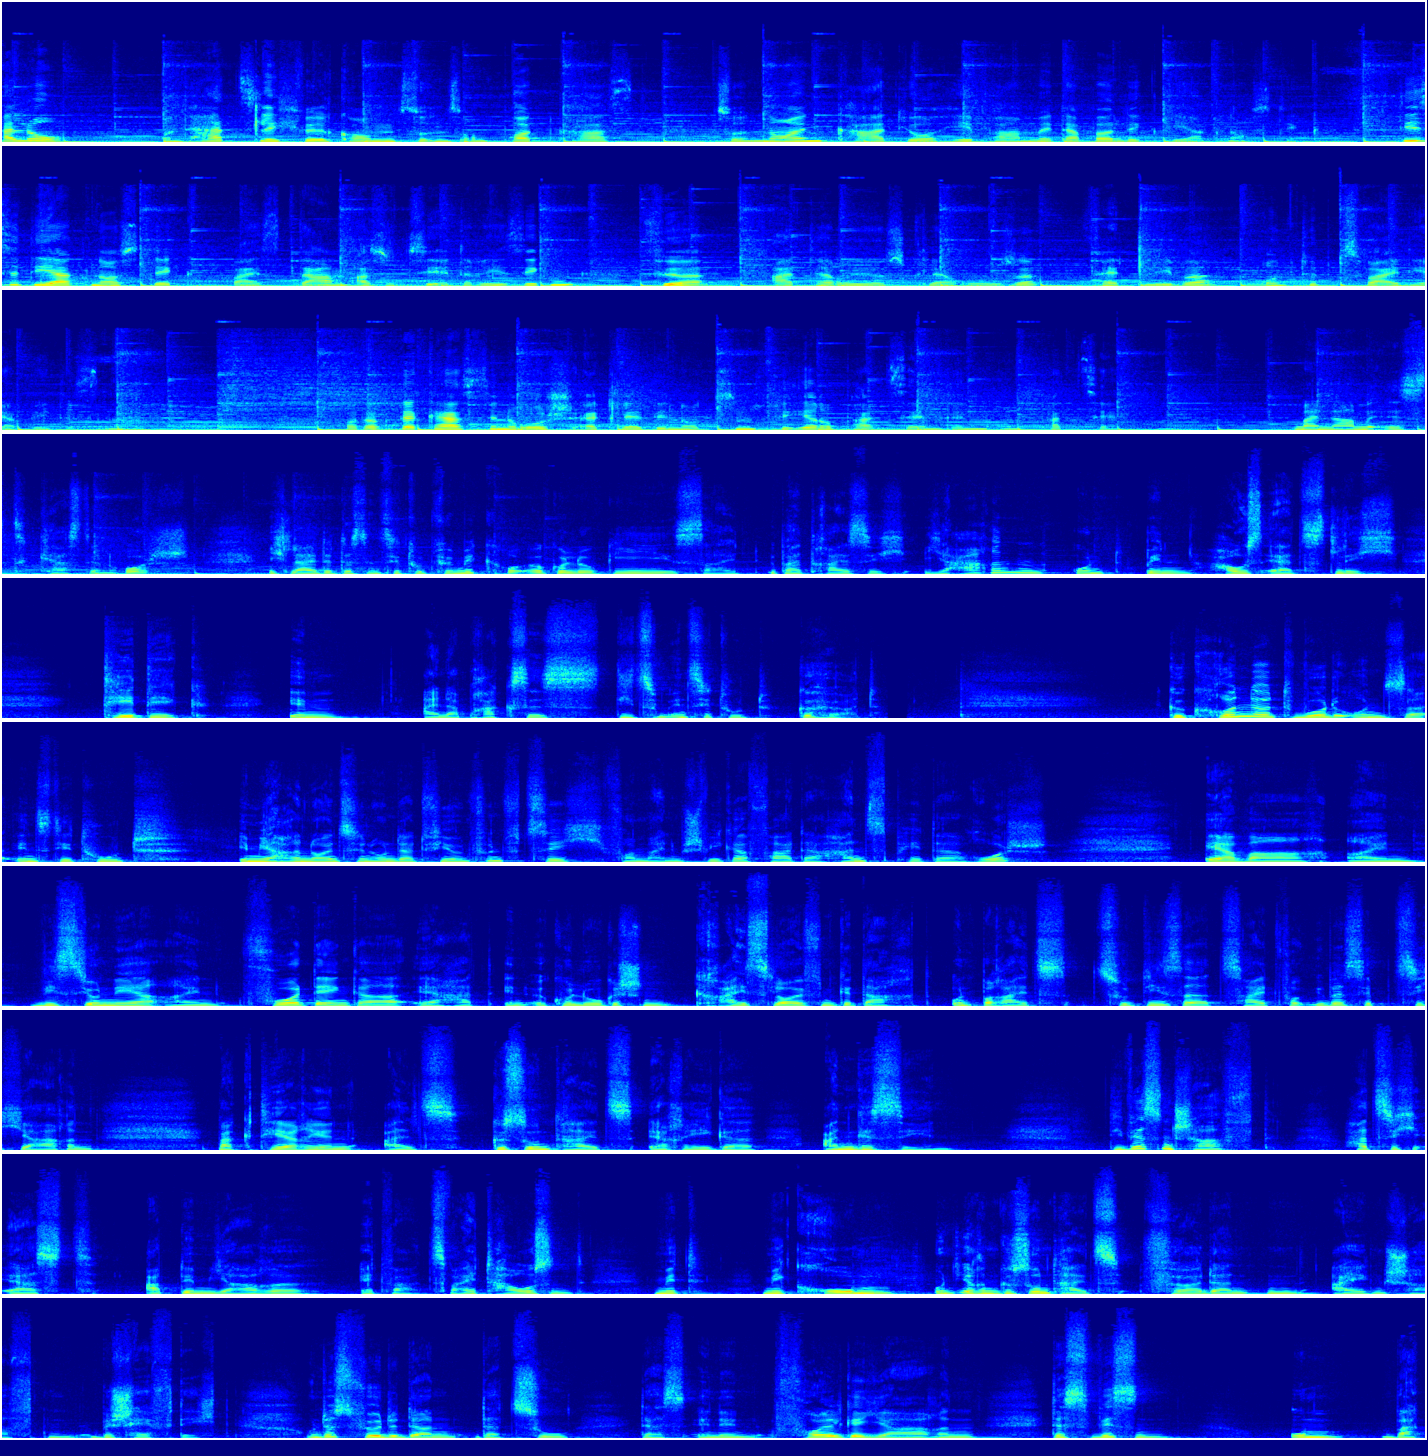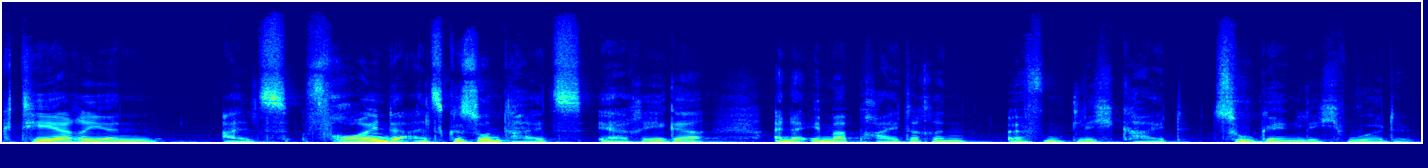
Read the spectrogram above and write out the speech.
Hallo und herzlich willkommen zu unserem Podcast zur neuen Cardio-Hepa-Metabolic-Diagnostik. Diese Diagnostik weist darmassoziierte Risiken für Arteriosklerose, Fettleber und Typ-2-Diabetes nach. Frau Dr. Kerstin Rusch erklärt den Nutzen für ihre Patientinnen und Patienten. Mein Name ist Kerstin Rusch. Ich leite das Institut für Mikroökologie seit über 30 Jahren und bin hausärztlich tätig in einer Praxis, die zum Institut gehört. Gegründet wurde unser Institut im Jahre 1954 von meinem Schwiegervater Hans-Peter Rusch. Er war ein Visionär, ein Vordenker. Er hat in ökologischen Kreisläufen gedacht und bereits zu dieser Zeit vor über 70 Jahren Bakterien als Gesundheitserreger angesehen. Die Wissenschaft hat sich erst ab dem Jahre etwa 2000 mit Mikroben und ihren gesundheitsfördernden Eigenschaften beschäftigt. Und das führte dann dazu, dass in den Folgejahren das Wissen um Bakterien als Freunde, als Gesundheitserreger einer immer breiteren Öffentlichkeit zugänglich wurde.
